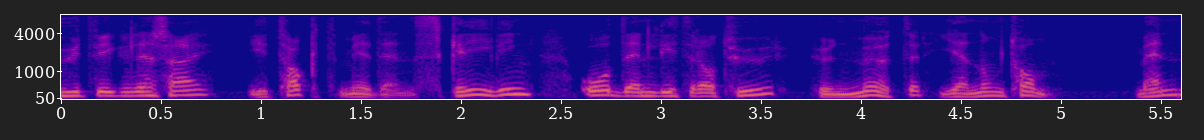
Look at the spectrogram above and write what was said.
utvikler seg i takt med den skriving og den litteratur hun møter gjennom Tom. Men,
